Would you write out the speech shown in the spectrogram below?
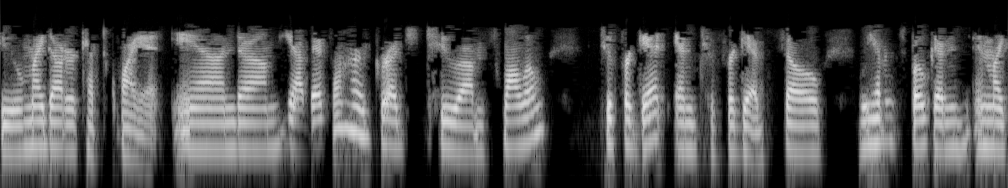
to, my daughter kept quiet. And um yeah, that's a hard grudge to um swallow, to forget and to forgive. So we haven't spoken in like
